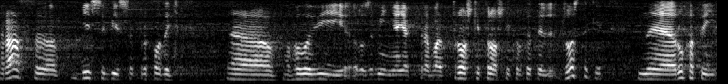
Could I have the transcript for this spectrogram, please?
раз е, більше-більше приходить е, в голові розуміння, як треба трошки-трошки крутити джойстики, не рухати їх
